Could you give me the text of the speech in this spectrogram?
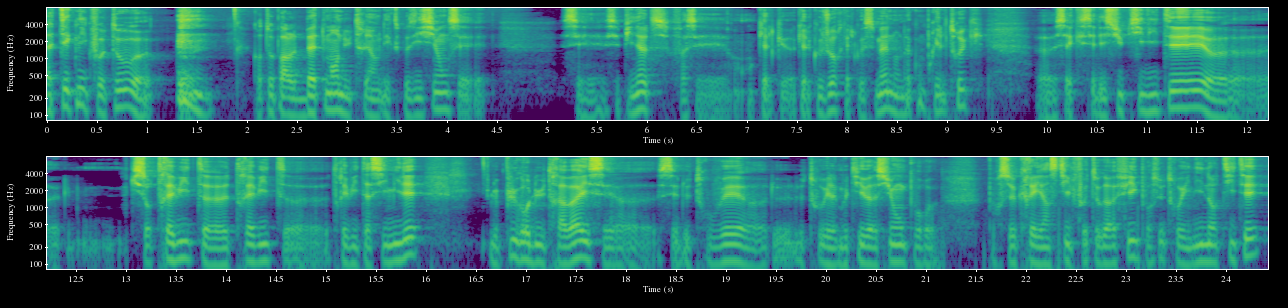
la technique photo, euh, quand on parle bêtement du triangle d'exposition, c'est c'est peanuts. Enfin, c'est en quelques, quelques jours, quelques semaines, on a compris le truc. Euh, c'est des subtilités qui sont très vite, très vite, très vite assimilées le plus gros du travail, c'est euh, de, trouver, euh, la motivation pour, se créer un style photographique, pour se trouver une identité,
